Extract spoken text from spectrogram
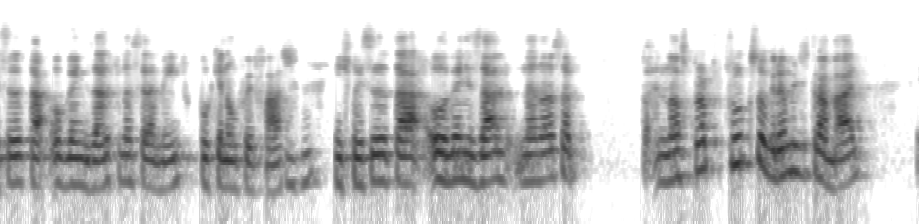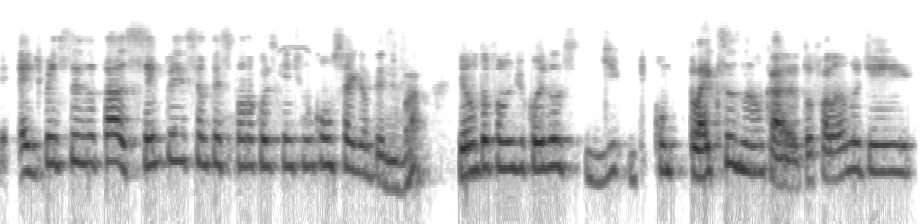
Precisa estar organizado financeiramente, porque não foi fácil. Uhum. A gente precisa estar organizado na nossa nosso próprio fluxograma de trabalho. A gente precisa estar sempre se antecipando a coisas que a gente não consegue antecipar. Uhum. E eu não estou falando de coisas de, de complexas, não, cara. Eu estou falando de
